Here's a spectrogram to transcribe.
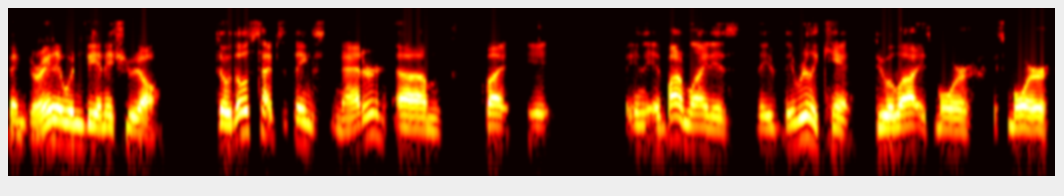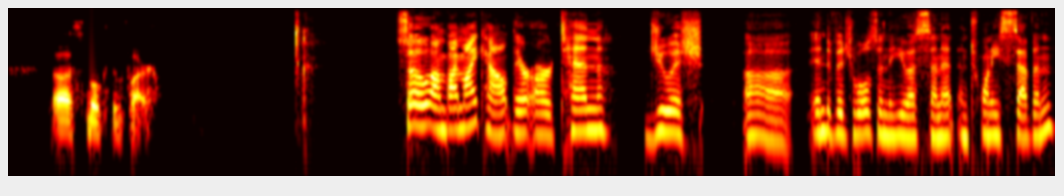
Ben Gurion. It wouldn't be an issue at all. So those types of things matter. Um, but it, in, the bottom line is they, they really can't do a lot. It's more it's more uh, smoke than fire. So, um, by my count, there are ten Jewish uh, individuals in the U.S. Senate and 27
